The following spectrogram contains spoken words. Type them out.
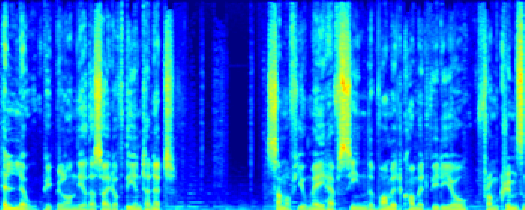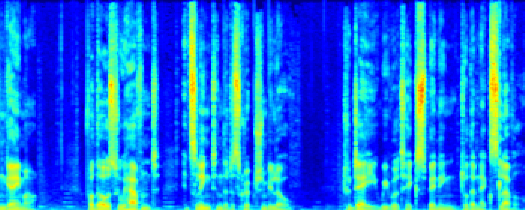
Hello, people on the other side of the internet. Some of you may have seen the Vomit Comet video from Crimson Gamer. For those who haven't, it's linked in the description below. Today we will take spinning to the next level.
